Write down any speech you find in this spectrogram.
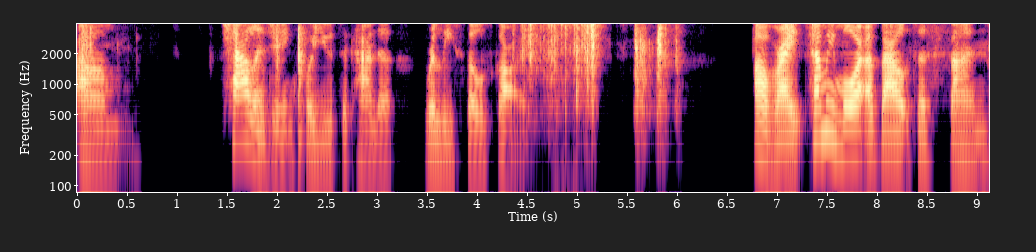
um, challenging for you to kind of release those guards. All right. Tell me more about the sun.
